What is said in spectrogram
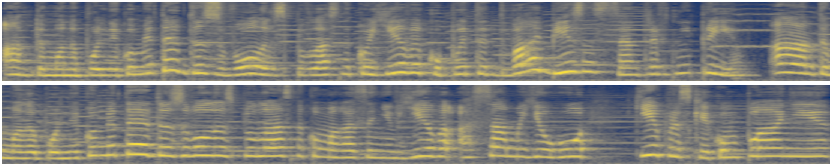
Антимонопольний комітет дозволив співвласнику Єви купити два бізнес-центри в Дніпрі. Антимонопольний комітет дозволив співвласнику магазинів Єва, а саме його кіпрській компанії,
